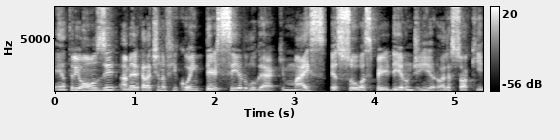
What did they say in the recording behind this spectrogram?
entre 11, a América Latina ficou em terceiro lugar, que mais pessoas perderam dinheiro. Olha só que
